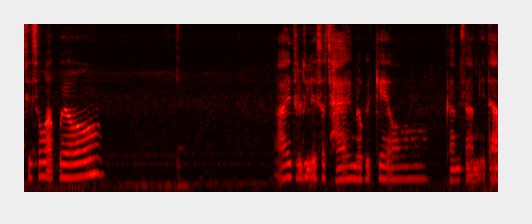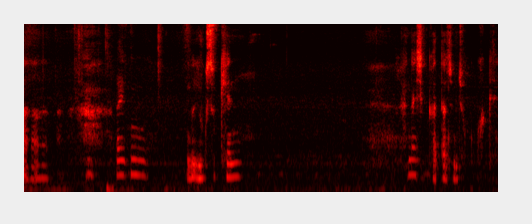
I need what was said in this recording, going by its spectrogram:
죄송하고요. 아이들 위해서 잘 먹을게요. 감사합니다. 아이고, 이거 육수캔 하나씩 갖다 주면 같긴 해.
